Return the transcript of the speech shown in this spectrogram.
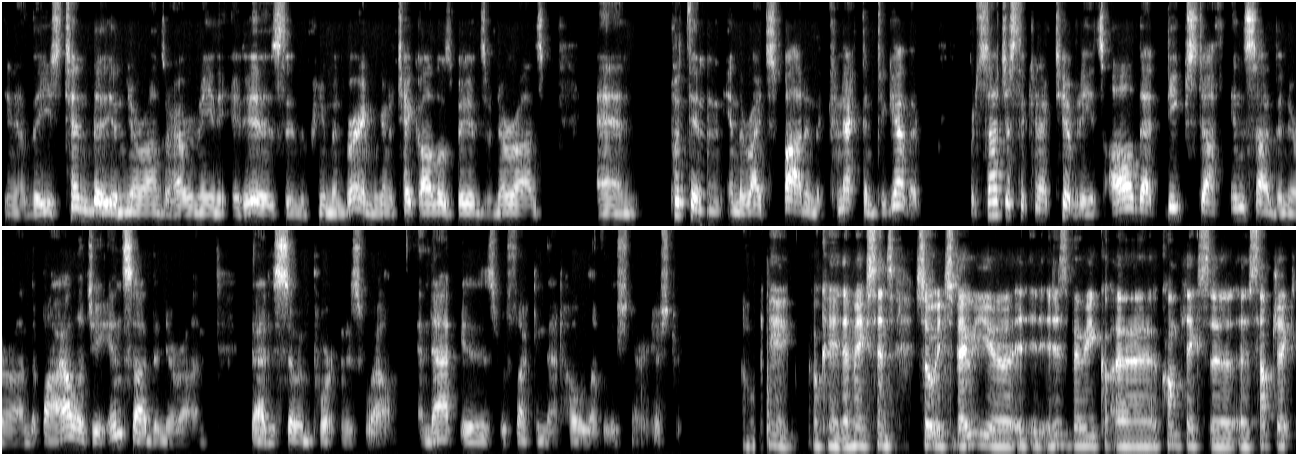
you know these 10 billion neurons or however many it is in the human brain we're going to take all those billions of neurons and put them in the right spot and connect them together. But it's not just the connectivity, it's all that deep stuff inside the neuron, the biology inside the neuron that is so important as well. And that is reflecting that whole evolutionary history. Okay, okay, that makes sense. So it's very, uh, it, it is very uh, complex uh, uh, subject.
